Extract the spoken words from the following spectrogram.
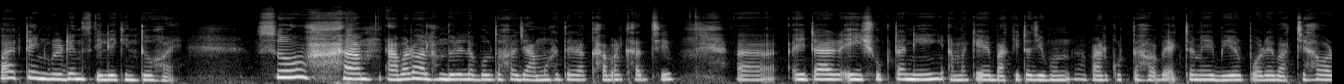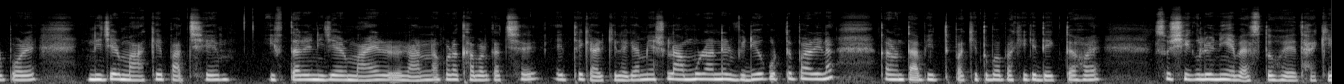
কয়েকটা ইনগ্রিডিয়েন্টস দিলে কিন্তু হয়। সো আবারও আলহামদুলিল্লাহ বলতে হয় যে আম্মুর হাতে খাবার খাচ্ছি। এটার এই সুখটা নিয়েই আমাকে বাকিটা জীবন পার করতে হবে। একটা মেয়ে বিয়ের পরে, বাচ্চা হওয়ার পরে নিজের মাকে পাচ্ছে, ইফতারে নিজের মায়ের রান্না করা খাবার খাচ্ছে, এর থেকে আর কি লাগে। আমি আসলে আম্মু রান্নার ভিডিও করতে পারি না, কারণ তাবিদ পাখি, তোবা পাখিকে দেখতে হয়। সো সেগুলো নিয়ে ব্যস্ত হয়ে থাকি।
